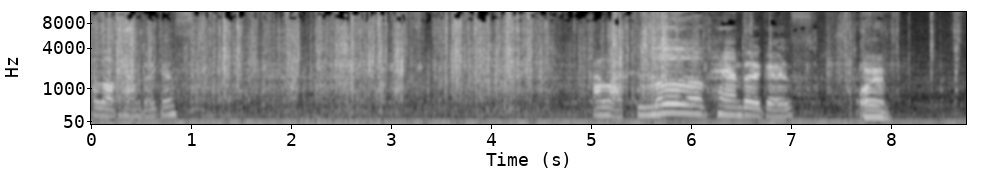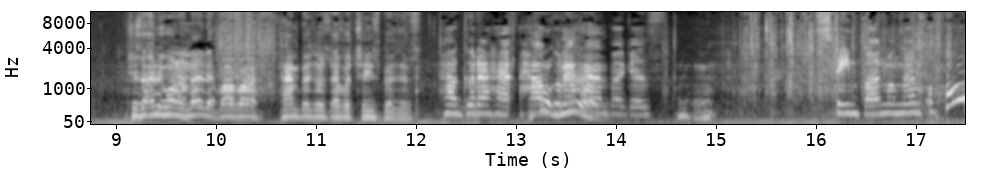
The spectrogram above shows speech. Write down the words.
I love hamburgers. I like love hamburgers. Oh, she's the only one I know that rather hamburgers over cheeseburgers. How good are ha- how Oh, good are hamburgers? Mhm. Steamed bun on them. Oh,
